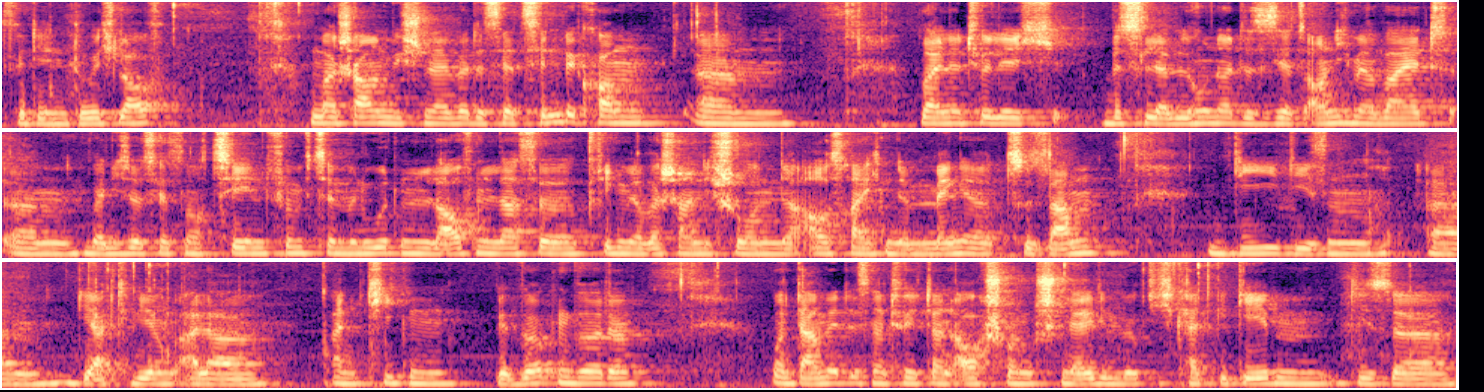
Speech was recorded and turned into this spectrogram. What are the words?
für den Durchlauf. Und mal schauen, wie schnell wir das jetzt hinbekommen. Ähm, weil natürlich bis Level 100 ist es jetzt auch nicht mehr weit. Ähm, wenn ich das jetzt noch 10, 15 Minuten laufen lasse, kriegen wir wahrscheinlich schon eine ausreichende Menge zusammen, die diesen, ähm, die Aktivierung aller Antiken bewirken würde. Und damit ist natürlich dann auch schon schnell die Möglichkeit gegeben, diese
